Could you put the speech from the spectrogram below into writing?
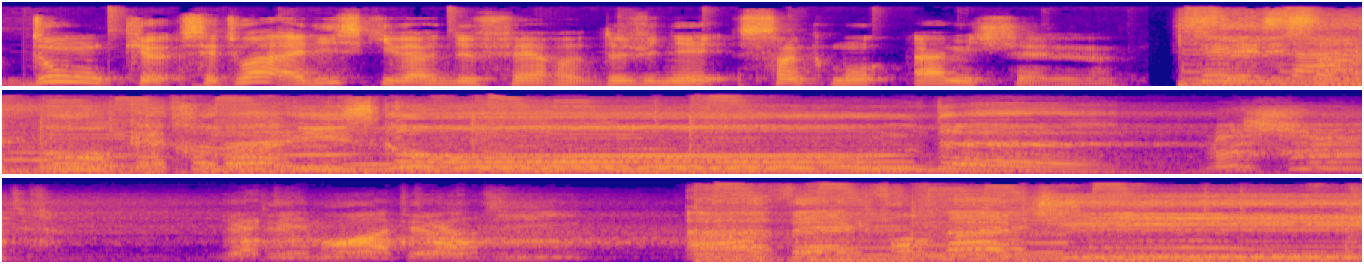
Donc c'est toi Alice qui va de faire deviner 5 mots à Michel. C'est les 5 mots 90 secondes. Mais chut, il y a des mots interdits. Avec Franck Magic.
